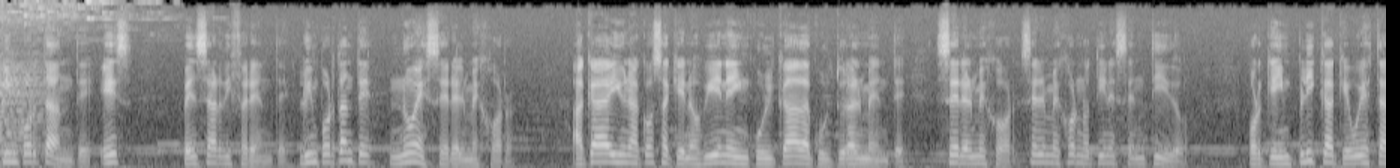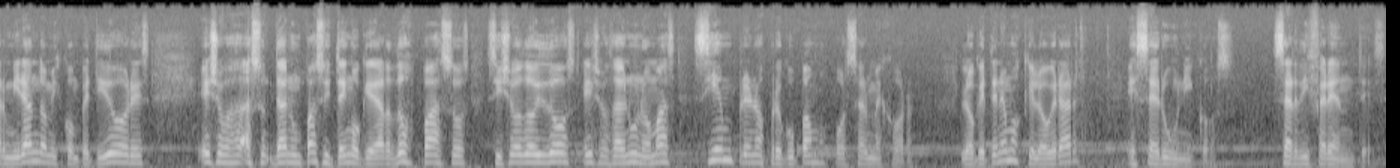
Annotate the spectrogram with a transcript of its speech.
Lo importante es pensar diferente. Lo importante no es ser el mejor. Acá hay una cosa que nos viene inculcada culturalmente. Ser el mejor. Ser el mejor no tiene sentido porque implica que voy a estar mirando a mis competidores, ellos dan un paso y tengo que dar dos pasos, si yo doy dos, ellos dan uno más, siempre nos preocupamos por ser mejor. Lo que tenemos que lograr es ser únicos, ser diferentes.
